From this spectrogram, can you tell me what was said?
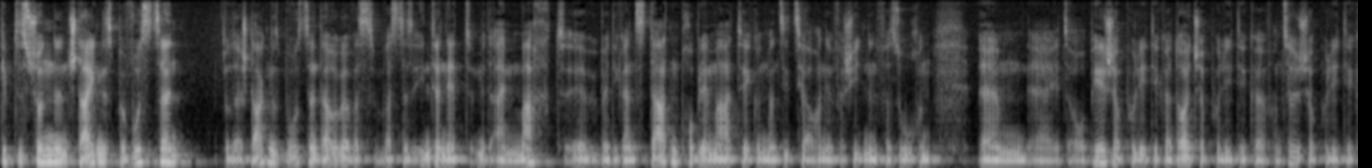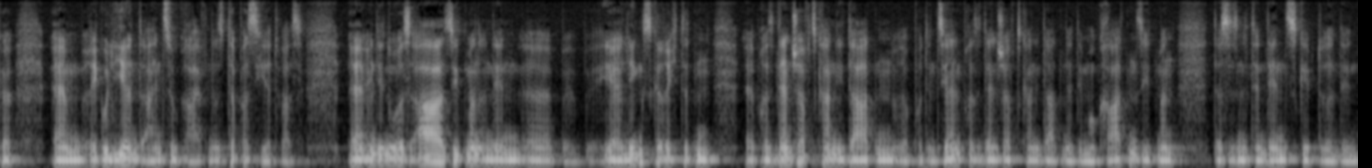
gibt es schon ein steigendes Bewusstsein oder starkes Bewusstsein darüber, was, was das Internet mit einem macht, äh, über die ganze Datenproblematik. Und man sieht es ja auch in den verschiedenen Versuchen ähm, äh, jetzt europäischer Politiker, deutscher Politiker, französischer Politiker, ähm, regulierend einzugreifen. Also da passiert was. Äh, in den USA sieht man an den äh, eher linksgerichteten äh, Präsidentschaftskandidaten oder potenziellen Präsidentschaftskandidaten der Demokraten, sieht man, dass es eine Tendenz gibt oder den,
